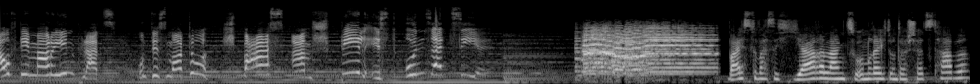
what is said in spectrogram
auf dem Marienplatz. Und das Motto Spaß am Spiel ist unser Ziel. Weißt du, was ich jahrelang zu Unrecht unterschätzt habe?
